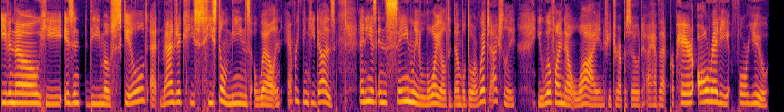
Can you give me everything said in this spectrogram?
Even though he isn't the most skilled at magic, he, he still means well in everything he does. And he is insanely loyal to Dumbledore, which actually, you will find out why in a future episode. I have that prepared already for you.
